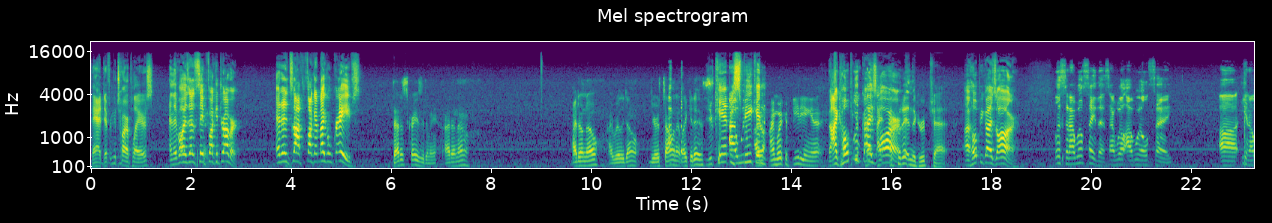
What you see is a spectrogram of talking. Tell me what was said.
They had different guitar players, and they've always had the same fucking drummer. And it's not fucking Michael Graves. That is crazy to me. I don't know. I don't know. I really don't. You're telling it like it is. You can't be I speaking. I, am Wikipediaing it. I hope you guys I, are. I put it in the group chat. I hope you guys are. Listen, I will say this. I will. I will say. Uh, you know,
